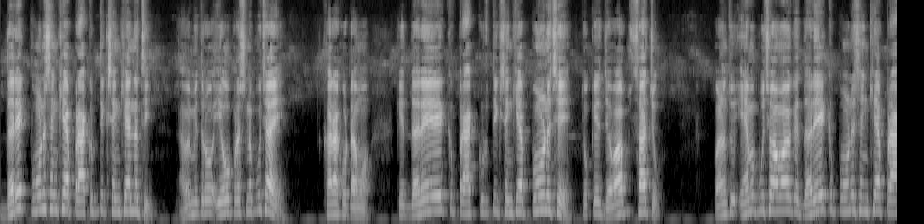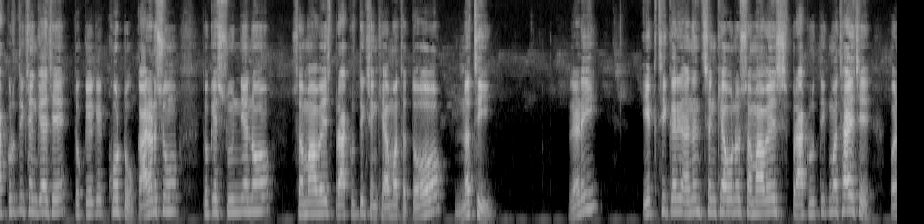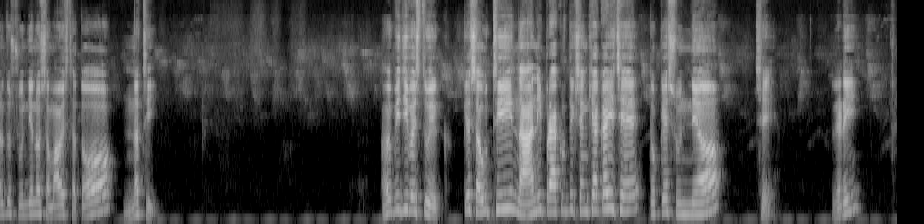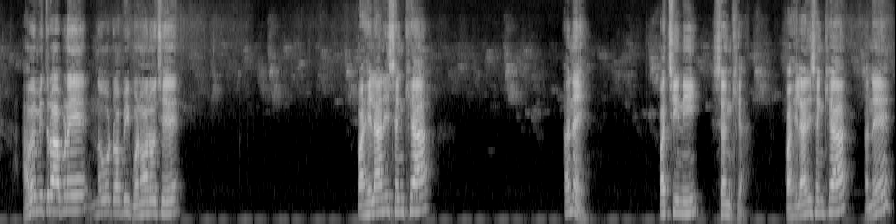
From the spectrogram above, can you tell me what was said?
દરેક પૂર્ણ સંખ્યા પ્રાકૃતિક સંખ્યા નથી. હવે મિત્રો એવો પ્રશ્ન પૂછાય ખરા ખોટામાં કે દરેક પ્રાકૃતિક સંખ્યા પૂર્ણ છે તો કે જવાબ સાચો? પરંતુ એમ પૂછવામાં આવે કે દરેક પૂર્ણ સંખ્યા પ્રાકૃતિક સંખ્યા છે તો કે ખોટો. કારણ શું? તો કે શૂન્યનો સમાવેશ પ્રાકૃતિક સંખ્યામાં થતો નથી. રેડી એકથી કરી અનંત સંખ્યાઓનો સમાવેશ પ્રાકૃતિકમાં થાય છે, પરંતુ શૂન્યનો સમાવેશ થતો નથી. હવે બીજી વસ્તુ એક, કે સૌથી નાની પ્રાકૃતિક સંખ્યા કઈ છે? તો કે શૂન્ય છે. રેડી હવે મિત્રો આપણે નવો ટોપિક ભણવાનો છે. પહેલાની સંખ્યા અને પછીની સંખ્યા. પહેલાંની સંખ્યા અને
